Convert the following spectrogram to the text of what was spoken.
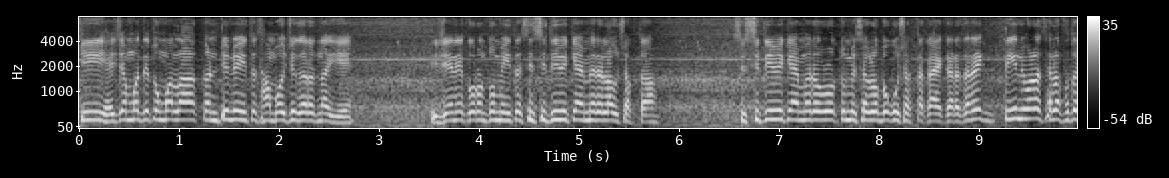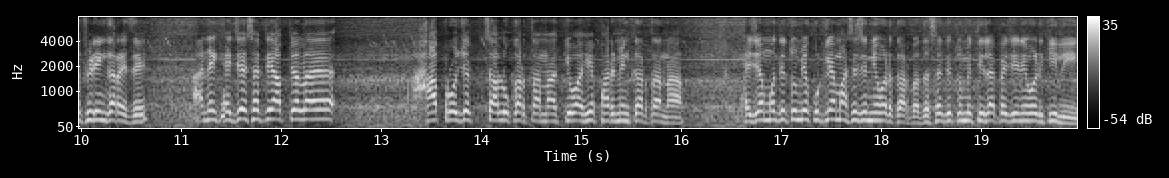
की ह्याच्यामध्ये तुम्हाला कंटिन्यू इथं थांबवायची गरज नाही आहे की जेणेकरून तुम्ही इथं सी सी टी व्ही कॅमेरे लावू शकता. सी सी टी व्ही कॅमेऱ्यावर तुम्ही सगळं बघू शकता काय करायचं. आणि एक तीन वेळा ह्याला फक्त फिडिंग करायचं आहे आणि ह्याच्यासाठी आपल्याला हा प्रोजेक्ट चालू करताना किंवा हे फार्मिंग करताना ह्याच्यामध्ये तुम्ही कुठल्या माशाची निवड करता? जसं की तुम्ही तिलाप्याची निवड केली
